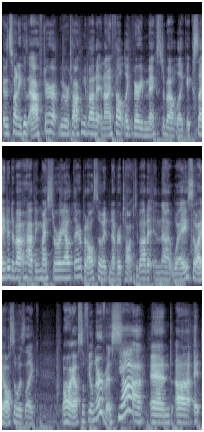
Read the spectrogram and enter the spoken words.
It was funny because after we were talking about it, and I felt like very mixed about like excited about having my story out there, but also had never talked about it in that way. So I also was like, wow, I also feel nervous. Yeah. And uh, it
